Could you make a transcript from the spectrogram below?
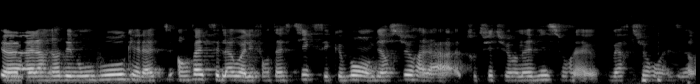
Elle a regardé mon book. Elle. En fait, c'est là où elle est fantastique. C'est que, bon, bien sûr, elle a tout de suite eu un avis sur la couverture, on va dire.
